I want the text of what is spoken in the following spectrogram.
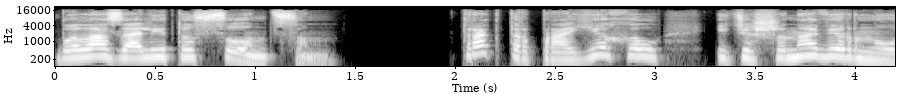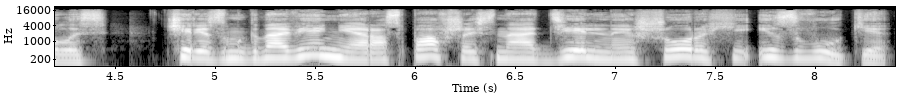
была залита солнцем. Трактор проехал, и тишина вернулась, через мгновение распавшись на отдельные шорохи и звуки.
